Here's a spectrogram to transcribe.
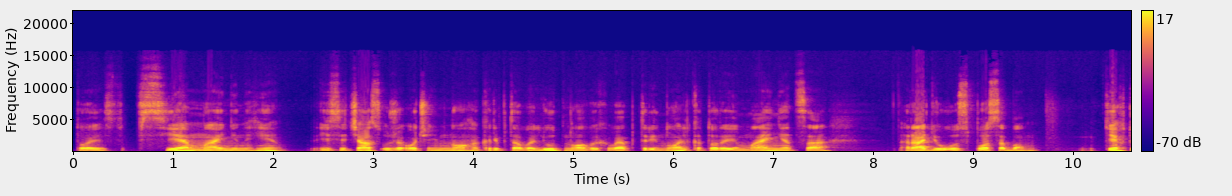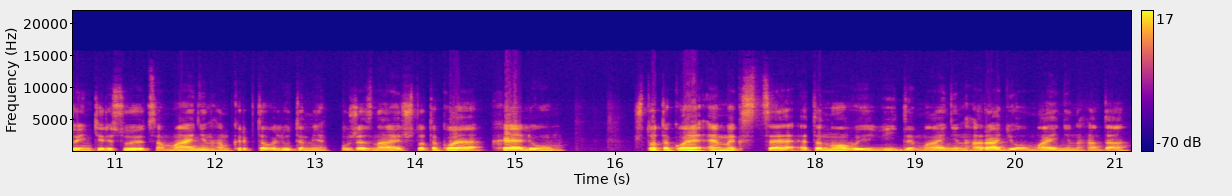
То есть все майнинги и сейчас уже очень много криптовалют новых Web 3.0, которые майнятся радиоспособом. Те, кто интересуется майнингом, криптовалютами, уже знают, что такое Helium, что такое MXC. Это новые виды майнинга, радиомайнинга, да.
